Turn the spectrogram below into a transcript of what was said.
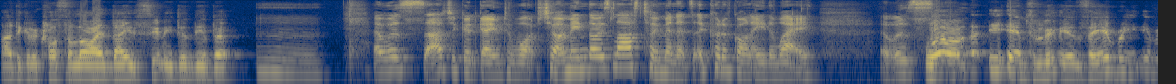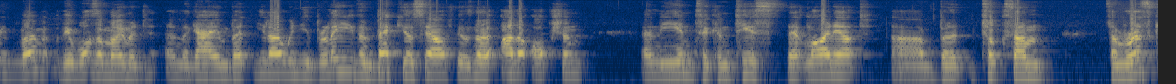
uh, to get across the line, they certainly did their bit. Mm. It was such a good game to watch too. I mean, those last two minutes, it could have gone either way. It was well, absolutely. As say, every every moment there was a moment in the game, but you know when you believe and back yourself, there's no other option in the end to contest that line out. Uh, but it took some some risk.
